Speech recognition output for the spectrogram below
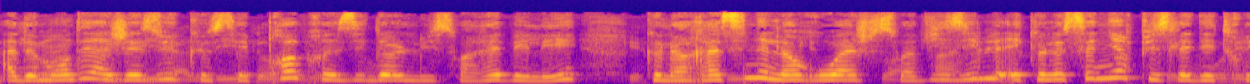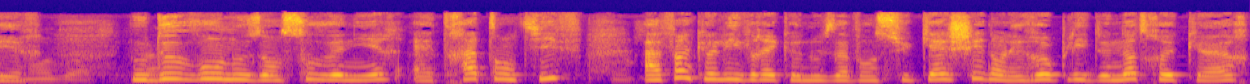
à demander à Jésus que ses propres idoles lui soient révélées, que leurs racines et leurs rouages soient visibles et que le Seigneur puisse les détruire. Nous devons nous en souvenir, être attentifs, afin que l'ivraie que nous avons su cacher dans les replis de notre cœur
